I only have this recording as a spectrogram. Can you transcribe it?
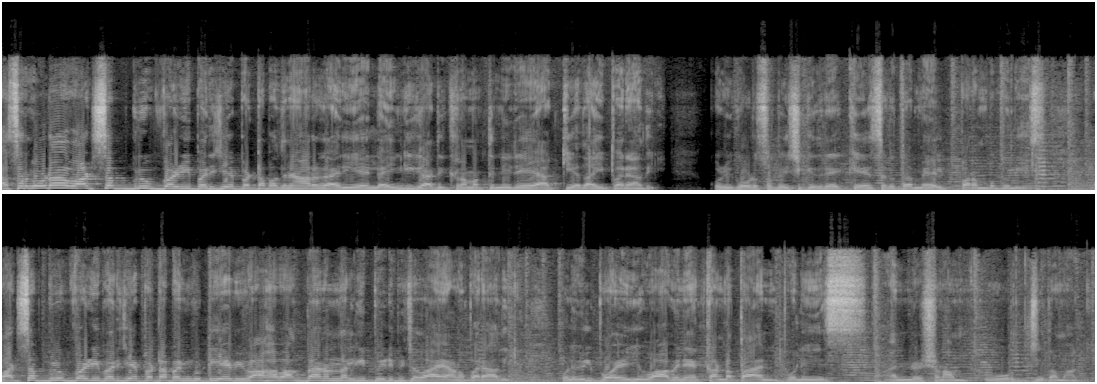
കാസർഗോഡ് വാട്സപ്പ് ഗ്രൂപ്പ് വഴി പരിചയപ്പെട്ട പതിനാറുകാരിയെ ലൈംഗിക അതിക്രമത്തിനിരയാക്കിയതായി പരാതി. കോഴിക്കോട് സ്വദേശിക്കെതിരെ കേസെടുത്ത മേൽപ്പറമ്പ് പോലീസ്. വാട്സപ്പ് ഗ്രൂപ്പ് വഴി പരിചയപ്പെട്ട പെൺകുട്ടിയെ വിവാഹ വാഗ്ദാനം നൽകി പീഡിപ്പിച്ചതായാണ് പരാതി. ഒളിവിൽ പോയ യുവാവിനെ കണ്ടെത്താൻ പോലീസ് അന്വേഷണം ഊർജിതമാക്കി.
